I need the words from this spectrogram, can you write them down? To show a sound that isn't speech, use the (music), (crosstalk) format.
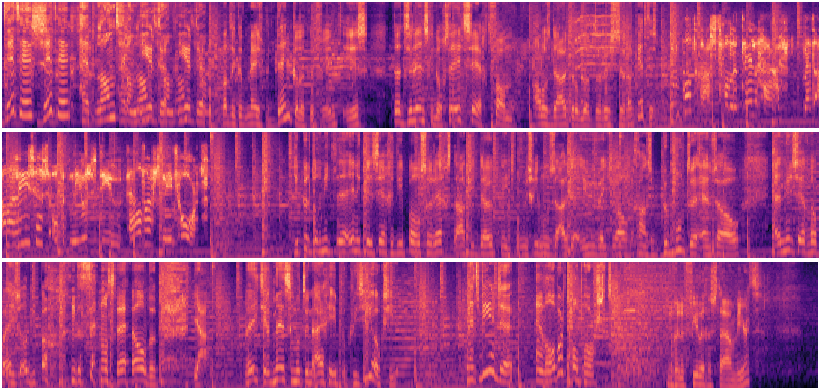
Dit is, dit is het land van Wierduk. Wat ik het meest bedenkelijke vind is dat Zelensky nog steeds zegt van alles duidt erop dat het een Russische raket is. Een podcast van de Telegraaf met analyses op het nieuws die u elders niet hoort. Je kunt toch niet de ene keer zeggen die Poolse rechtsstaat die deugt niet. Misschien moeten ze uit de EU, weet je wel, dan gaan ze beboeten en zo. En nu zeggen we opeens, oh die Polen, (laughs) dat zijn onze helden. Ja, weet je, mensen moeten hun eigen hypocrisie ook zien. Met Wierduk en Robert Ophorst. Nog in een file gestaan, Wiert?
